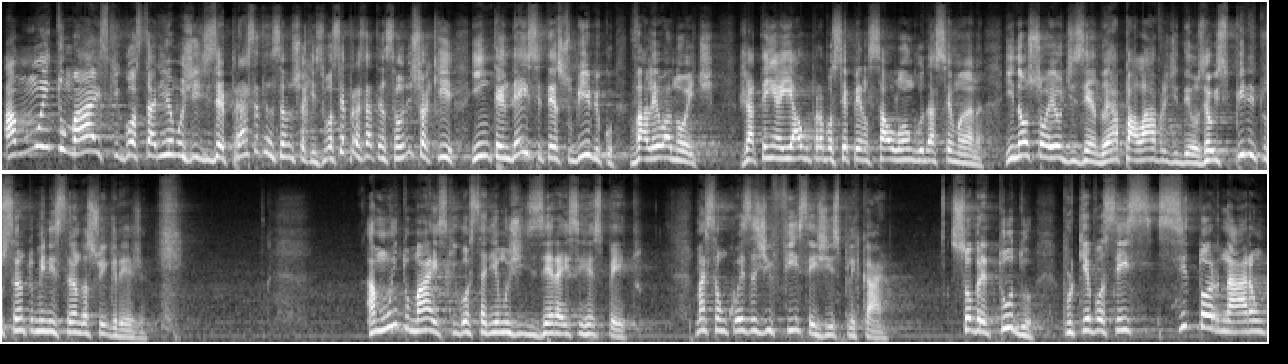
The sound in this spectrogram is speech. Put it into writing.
há muito mais que gostaríamos de dizer, presta atenção nisso aqui. Se você prestar atenção nisso aqui e entender esse texto bíblico, valeu a noite já tem aí algo para você pensar ao longo da semana. E não sou eu dizendo, é a palavra de Deus, é o Espírito Santo ministrando a sua igreja. Há muito mais que gostaríamos de dizer a esse respeito, mas são coisas difíceis de explicar, sobretudo porque vocês se tornaram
